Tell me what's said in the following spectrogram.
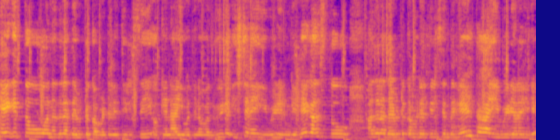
ಹೇಗಿತ್ತು ಅನ್ನೋದನ್ನ ದಯವಿಟ್ಟು ಕಮೆಂಟಲ್ಲಿ ತಿಳಿಸಿ ಓಕೆನಾ ಇವತ್ತಿನ ಒಂದು ವಿಡಿಯೋ ಇಷ್ಟೇ ಈ ವಿಡಿಯೋ ನಿಮಗೆ ಹೇಗೆ ಅನಿಸ್ತು ಅದನ್ನ ದಯವಿಟ್ಟು ಕಮೆಂಟಲ್ಲಿ ತಿಳಿಸಿ ಅಂತ ಹೇಳ್ತಾ ಈ ವಿಡಿಯೋನ ಇಲ್ಲಿಗೆ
